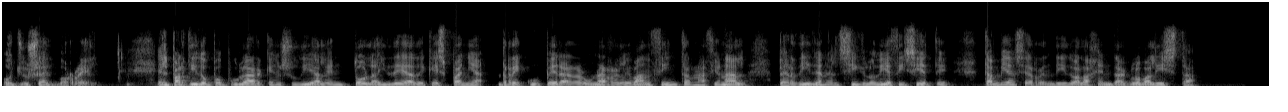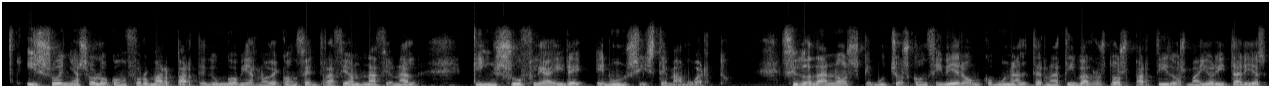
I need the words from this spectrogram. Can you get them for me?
o Josep Borrell. El Partido Popular, que en su día alentó la idea de que España recuperara una relevancia internacional perdida en el siglo XVII, también se ha rendido a la agenda globalista y sueña solo con formar parte de un gobierno de concentración nacional que insufle aire en un sistema muerto. Ciudadanos, que muchos concibieron como una alternativa a los dos partidos mayoritarios,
